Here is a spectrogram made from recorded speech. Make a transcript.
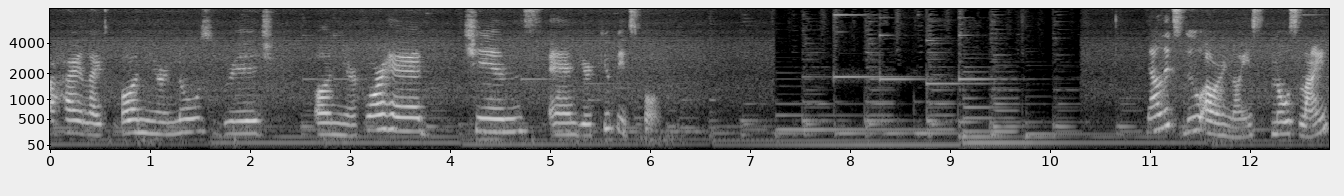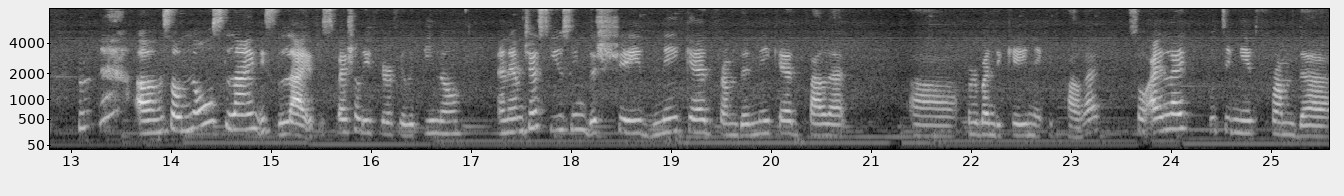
a highlight on your nose bridge, on your forehead, chins, and your cupid's bow. Now let's do our noise, nose line. um, so nose line is life, especially if you're Filipino. And I'm just using the shade Naked from the Naked palette, uh, Urban Decay Naked palette. So I like putting it from the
